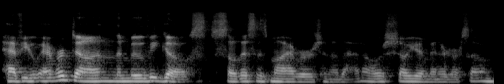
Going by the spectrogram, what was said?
Have you ever done the movie Ghost? So this is my version of that. I'll show you a minute or so.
